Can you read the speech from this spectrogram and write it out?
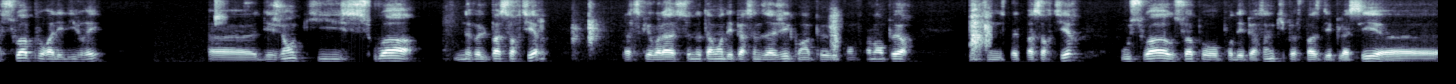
soit pour aller livrer des gens qui soit ne veulent pas sortir parce que voilà, ce notamment des personnes âgées qui ont un peu qui ont vraiment peur qui ne souhaitent pas sortir, ou soit, ou soit pour, pour des personnes qui ne peuvent pas se déplacer euh,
